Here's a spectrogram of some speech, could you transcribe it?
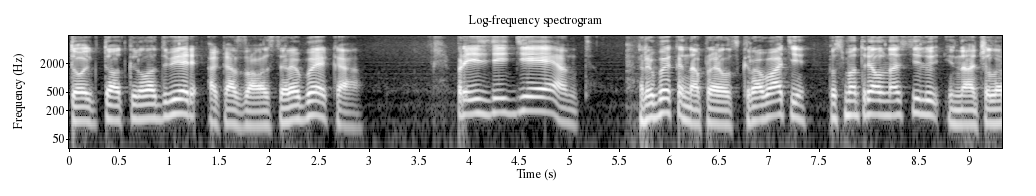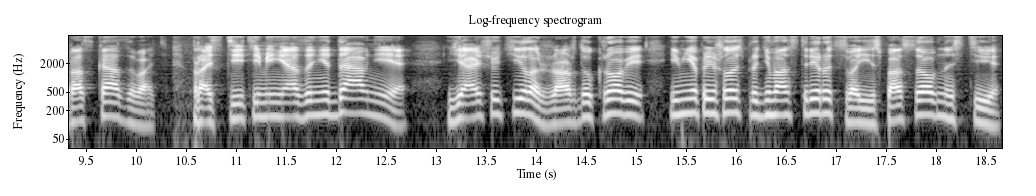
Той, кто открыла дверь, оказалась Ребекка. «Президент!» Ребекка направилась к кровати, посмотрела на Силю и начала рассказывать. «Простите меня за недавнее. Я ощутила жажду крови, и мне пришлось продемонстрировать свои способности.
